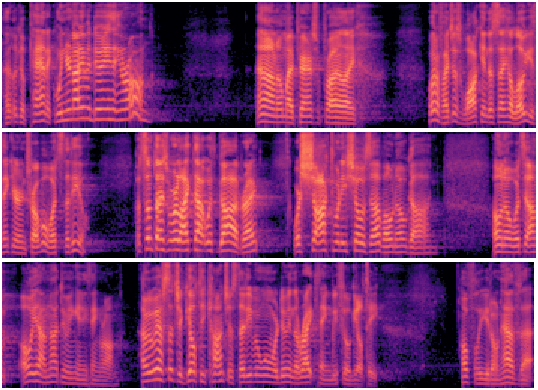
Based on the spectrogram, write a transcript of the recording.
That look of panic when you're not even doing anything wrong. And I don't know, my parents were probably like, what if I just walk in to say hello? You think you're in trouble? What's the deal? But sometimes we're like that with God, right? We're shocked when He shows up. Oh no, God. Oh no, what's um, oh yeah, I'm not doing anything wrong. I mean, we have such a guilty conscience that even when we're doing the right thing, we feel guilty. Hopefully, you don't have that.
